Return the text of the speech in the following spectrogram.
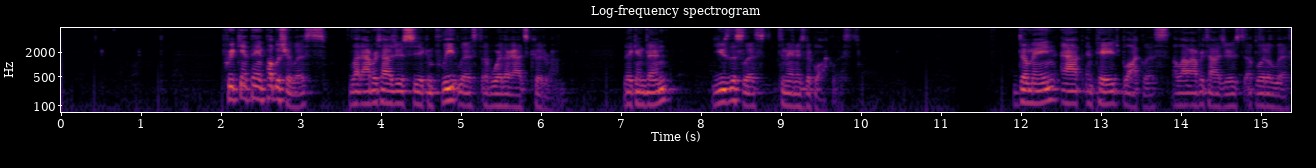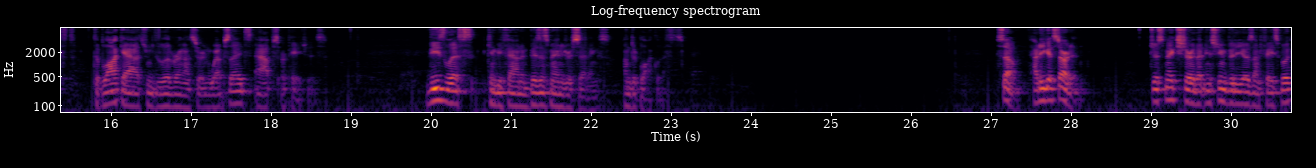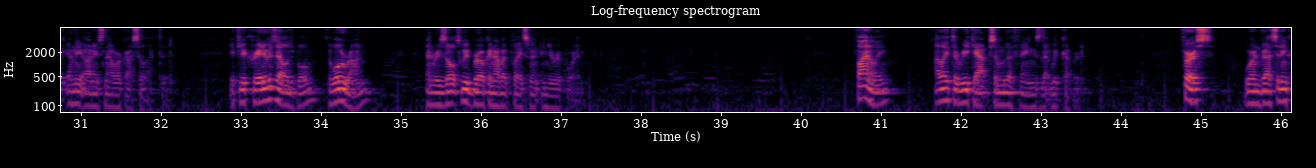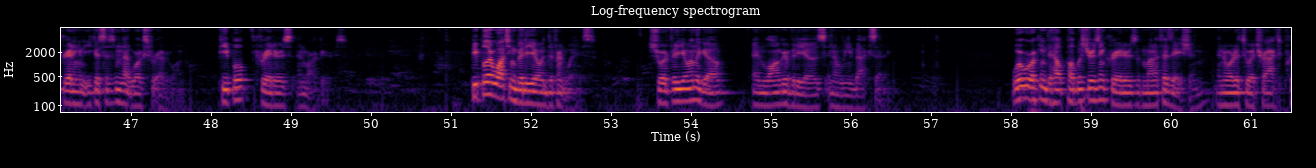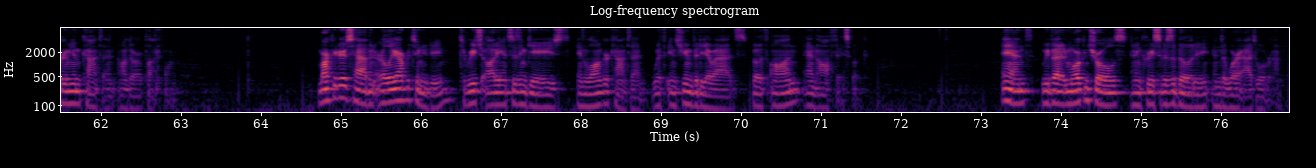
Pre-campaign publisher lists let advertisers see a complete list of where their ads could run. They can then use this list to manage their block lists. Domain, app, and page block lists allow advertisers to upload a list to block ads from delivering on certain websites, apps, or pages. These lists can be found in Business Manager settings under block lists. So, how do you get started? Just make sure that in-stream videos on Facebook and the Audience Network are selected. If your creative is eligible, it will run, and results will be broken out by placement in your reporting. Finally, I'd like to recap some of the things that we've covered. First, we're invested in creating an ecosystem that works for everyone people, creators, and marketers. People are watching video in different ways short video on the go, and longer videos in a lean back setting. We're working to help publishers and creators with monetization in order to attract premium content onto our platform. Marketers have an early opportunity to reach audiences engaged in longer content with in-stream video ads both on and off Facebook. And we've added more controls and increased visibility into where ads will run.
